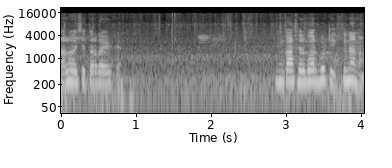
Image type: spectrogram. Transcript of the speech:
ভালো হয়েছে তরকারিটা। গাছের বরবটি কিনা না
